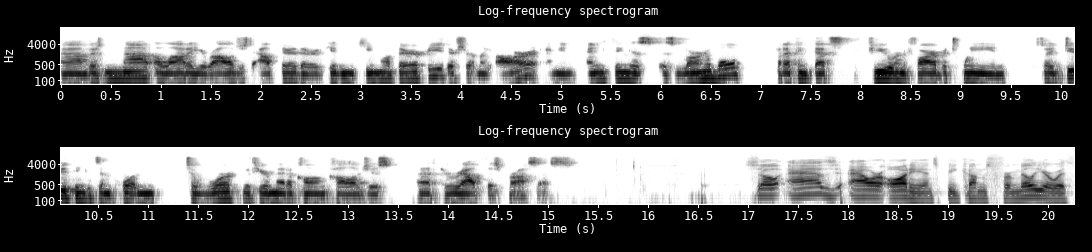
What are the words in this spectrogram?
um, there's not a lot of urologists out there that are giving chemotherapy. There certainly are. I mean, anything is is learnable, but I think that's few and far between. So I do think it's important to work with your medical oncologist uh, throughout this process. So, as our audience becomes familiar with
